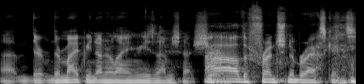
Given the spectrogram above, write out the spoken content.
Um, there, there might be an underlying reason. I'm just not sure. Ah, the French Nebraskans.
